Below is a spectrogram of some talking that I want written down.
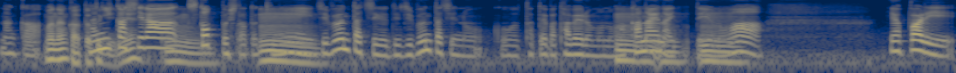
なんか何かしらうん。ストップした時うん。に自分たちで自分たちのこう例えば食べるものを賄えないっていうのはやっぱり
